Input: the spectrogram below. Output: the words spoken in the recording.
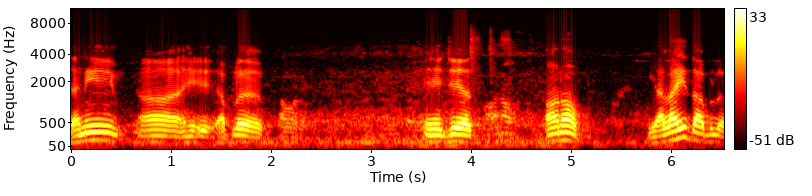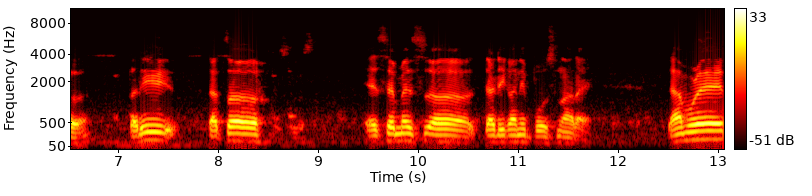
त्यांनी हे आपलं हे जे ऑन ऑफ यालाही दाबलं तरी त्याचं एस एम एस त्या ठिकाणी पोचणार आहे. त्यामुळे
